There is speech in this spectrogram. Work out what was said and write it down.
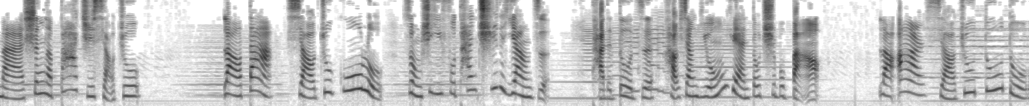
妈生了八只小猪。老大小猪咕噜总是一副贪吃的样子，它的肚子好像永远都吃不饱。老二小猪嘟嘟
